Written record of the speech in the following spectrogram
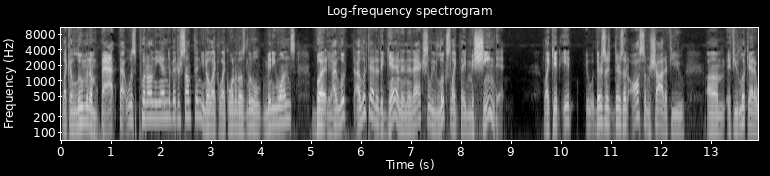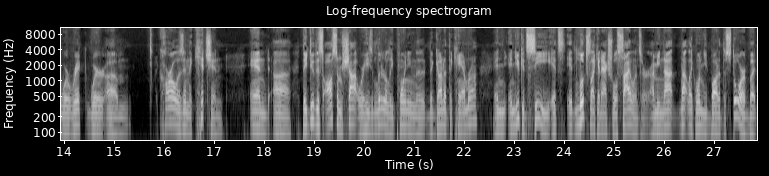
like aluminum bat that was put on the end of it or something. You know, like like one of those little mini ones. But Yeah. I looked I looked at it again, and it actually looks like they machined it. Like it it, it there's a there's an awesome shot if you um, if you look at it where Rick where um, Carl is in the kitchen. And uh, they do this awesome shot where he's literally pointing the, the gun at the camera, and and you could see it's it looks like an actual silencer. I mean, not not like one you'd bought at the store, but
